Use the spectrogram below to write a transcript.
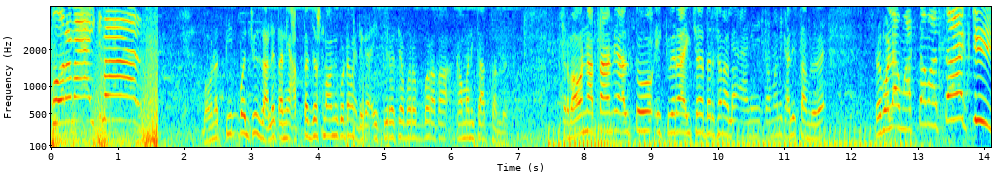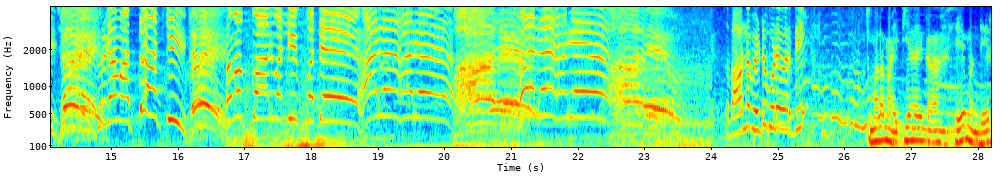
पोरं नाही ऐकणार. भावना तीन पंचवीस झालेत आणि आत्ता जस्ट आम्ही कुठं माहिती आहे का? एकविराच्या बरोबर आता कमानीच्या आत चाललोय. तर भावांना आता आम्ही आलतो एकविरा आईच्या दर्शनाला आणि कमानी खालीच थांबलेलो आहे. तर बोला माता माता की. दुर्गा माता की. नम पार्वती पते. हर हर. हर हर. तर भावांना भेटू पुढे वरती. तुम्हाला माहिती आहे का? हे मंदिर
